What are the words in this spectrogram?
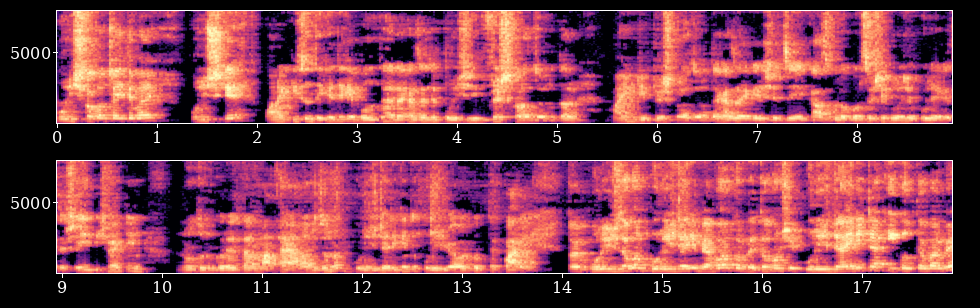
পুলিশ কখন চাইতে পারে? পুলিশকে অনেক কিছু দেখে দেখে বলতে হয়। দেখা যায় যে পুলিশ রিফ্রেশ করার জন্য। তার মাইন্ড রিফ্রেশ করার জন্য। দেখা যায় কি, সে যে কাজগুলো করছে, সেগুলো সে ভুলে গেছে। সেই বিষয়টি নতুন করে তার মাথায় আনার জন্য পুলিশ ডায়েরি কিন্তু পুলিশ ব্যবহার করতে পারে। তবে পুলিশ যখন পুলিশ ডায়েরি ব্যবহার করবে, তখন সেই পুলিশ ডায়েরিটা কি করতে পারবে?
